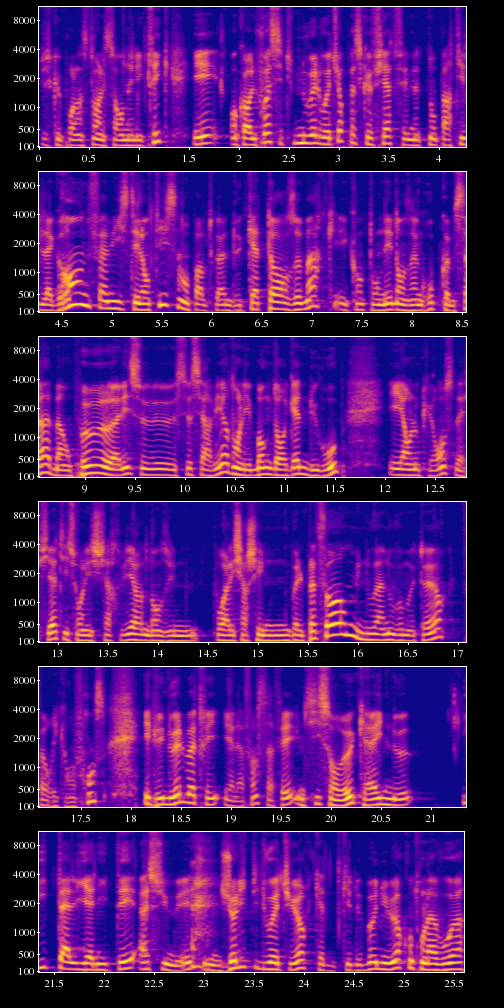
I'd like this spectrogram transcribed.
puisque pour l'instant elle sort en électrique. Et encore une fois, c'est une nouvelle voiture parce que Fiat fait maintenant partie de la grande famille Stellantis. Hein. on parle quand même de 14 marques. Et quand on est dans un groupe comme ça, ben, on peut aller se, servir dans les banques d'organes du groupe. Et en l'occurrence, ben, Fiat, ils sont allés servir dans une, pour aller chercher une nouvelle plateforme, un nouveau moteur, fabriqué en France, et puis une nouvelle batterie. Et à la fin, ça fait une 600E qui a une italianité assumée. C'est une jolie petite voiture qui, est de bonne humeur. Quand on la voit,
